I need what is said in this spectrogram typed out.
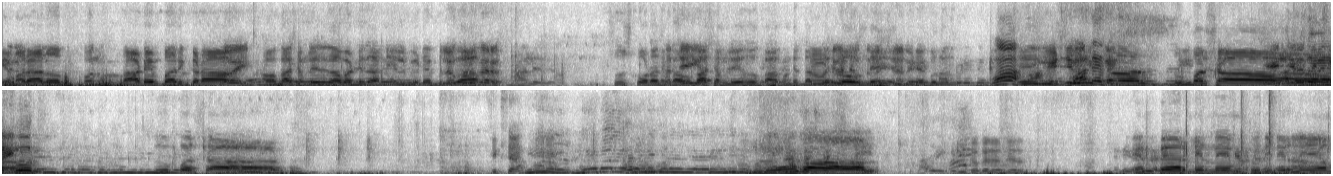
కెమెరాలో థర్డ్ ఎంపైర్ ఇక్కడ అవకాశం లేదు కాబట్టి దాన్ని ఎల్బిడబ్ల్యూగా చూసుకోవడానికి అవకాశం లేదు. కాకుంటే దగ్గరలో ఉండే LBW super shot super shot no ball umpire నిర్ణయం తుది నిర్ణయం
